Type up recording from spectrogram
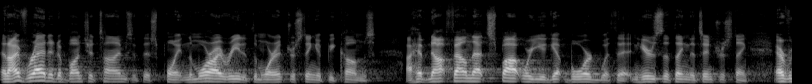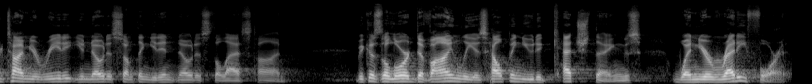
And I've read it a bunch of times at this point, and the more I read it, the more interesting it becomes. I have not found that spot where you get bored with it. And here's the thing that's interesting every time you read it, you notice something you didn't notice the last time. Because the Lord divinely is helping you to catch things when you're ready for it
